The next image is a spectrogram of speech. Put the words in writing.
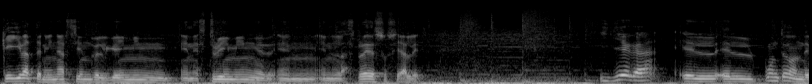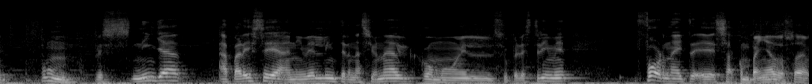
qué iba a terminar siendo el gaming en streaming, en, en las redes sociales. Y llega el, el punto donde, ¡pum! Pues Ninja aparece a nivel internacional como el super streamer. Fortnite es acompañado, o sea,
